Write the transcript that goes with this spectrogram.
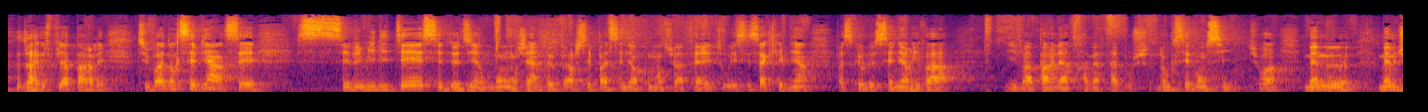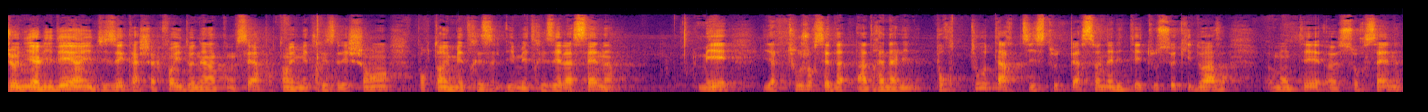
j'arrive plus à parler. Tu vois, donc c'est bien. C'est c'est l'humilité, c'est de dire bon, j'ai un peu peur, je sais pas Seigneur comment tu vas faire et tout. Et c'est ça qui est bien parce que le Seigneur il va il va parler à travers ta bouche. Donc c'est bon signe, tu vois. Même euh, même Johnny Hallyday, hein, il disait qu'à chaque fois il donnait un concert, pourtant il maîtrise les chants, pourtant il maîtrise il maîtrisait la scène. Mais il y a toujours cette adrénaline. Pour tout artiste, toute personnalité, tous ceux qui doivent monter euh, sur scène,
